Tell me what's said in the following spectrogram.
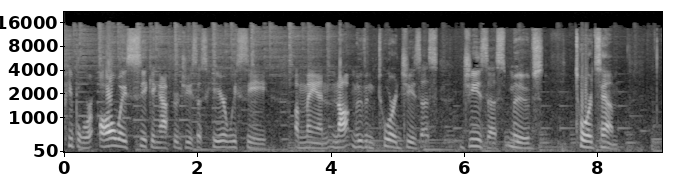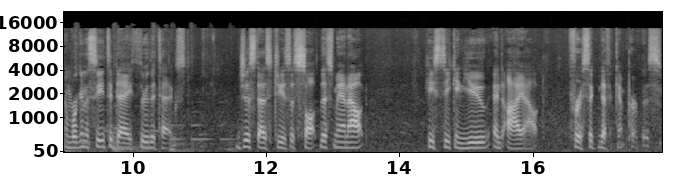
People were always seeking after Jesus. Here we see a man not moving toward Jesus, Jesus moves towards him. And we're going to see today through the text, just as Jesus sought this man out, he's seeking you and I out for a significant purpose.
